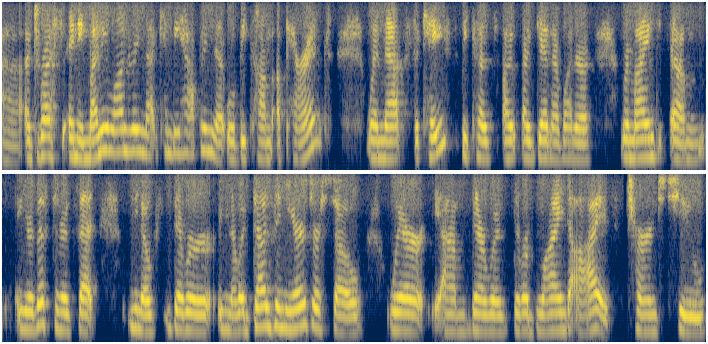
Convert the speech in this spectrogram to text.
uh, address any money laundering that can be happening that will become apparent when that's the case. Because I, again, I want to remind um, your listeners that you know there were you know a dozen years or so where um, there was there were blind eyes turned to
